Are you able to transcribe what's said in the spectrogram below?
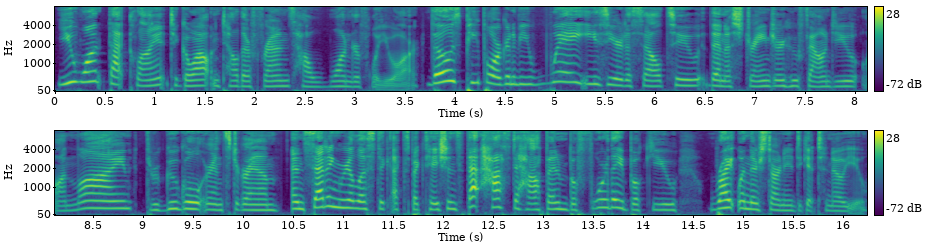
You want that client to go out and tell their friends how wonderful you are. Those people are going to be way easier to sell to than a stranger who found you online, through Google or Instagram. And setting realistic expectations, that has to happen before they book you, right when they're starting to get to know you.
